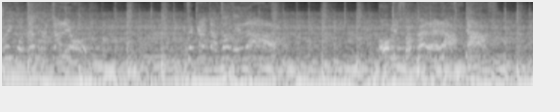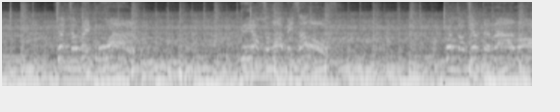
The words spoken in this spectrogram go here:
Ricos empresarios, secreta sociedad, obispos pederastas, sexo ritual, críos sodomizados, puestos y enterrados.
